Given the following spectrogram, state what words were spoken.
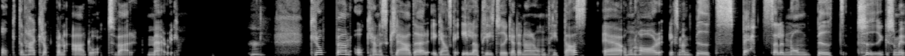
Och den här kroppen är då tyvärr Mary. Mm. Kroppen och hennes kläder är ganska illa tilltygade när hon hittas. Eh, hon har liksom en bit spets eller någon bit tyg som är,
